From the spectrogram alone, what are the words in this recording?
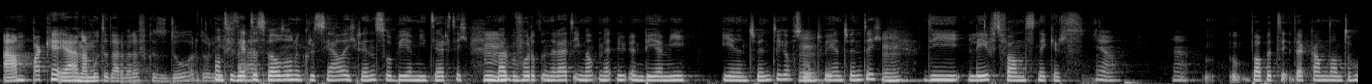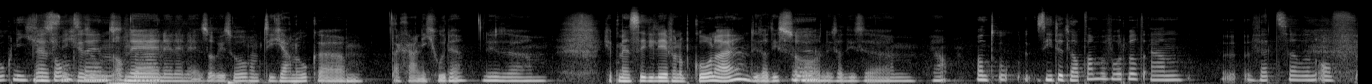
aanpakken. Ja, en dan moet je daar wel even door. door Want je zet dus wel zo'n cruciale grens, zo BMI 30. Mm. Maar bijvoorbeeld inderdaad iemand met nu een BMI 21 of zo, 22, mm. mm. die leeft van Snickers. Ja. Ja. dat kan dan toch ook niet gezond, zijn? Of nee, nee, nee, nee, sowieso. Want die gaan ook... Ehm, dat gaat niet goed. Hè. Dus um, je hebt mensen die leven op cola, hè. dus dat is zo. Dus dat is, um, ja. Want hoe ziet je dat dan bijvoorbeeld aan eh, vetcellen of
